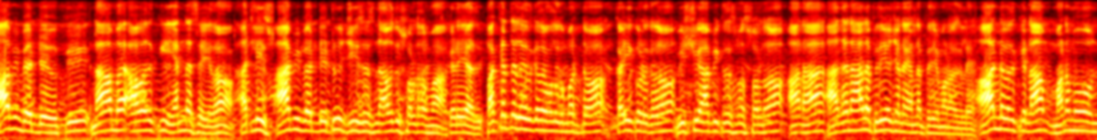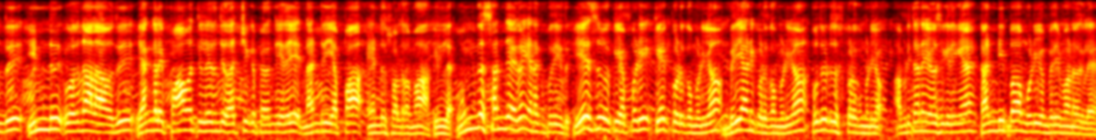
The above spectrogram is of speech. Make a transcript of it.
ஹாப்பி பர்த்டேவுக்கு நாம அவருக்கு என்ன செய்யறோம்? At least happy birthday to Jesus ஜீசஸ்னாவது சொல்றோமா? கிடையாது. பக்கத்துல இருக்கிறவங்களுக்கு மட்டும் கை கொடுக்கிறோம் விஷ் ஹாப்பி கிறிஸ்மஸ் சொல்றோம். ஆனா அதனால பிரயோஜனம் என்ன பிரியமானவர்களே? ஆண்டவருக்கு நாம் மனமோ வந்து இன்று ஒரு நாளாவது எங்களை பாவத்திலிருந்து ரட்சிக்க பிறந்ததே நன்றி அப்பா என்று சொல்றோமா? இல்ல. உங்க சந்தேகம் எனக்கு புரியுது. இயேசுவுக்கு எப்படி கேக் கொடுக்க முடியும் பிரியாணி கொடுக்க முடியும் புது ட்ரெஸ் கொடுக்க முடியும்? அப்படித்தானே யோசிக்கிறீங்க? கண்டிப்பா முடியும் பிரியமானவர்களே.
